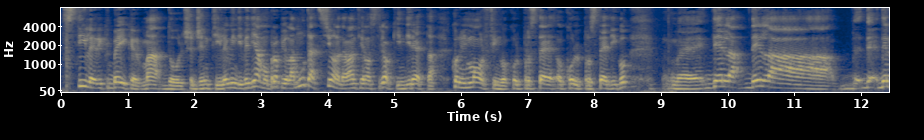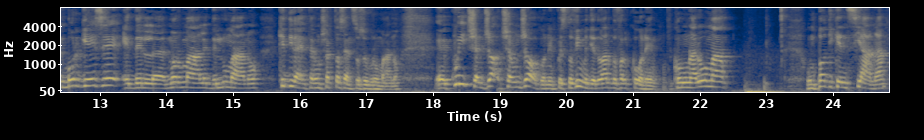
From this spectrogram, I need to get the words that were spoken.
stile Rick Baker ma dolce, gentile, quindi vediamo proprio la mutazione davanti ai nostri occhi in diretta con il morphing o col, proste- o col prostetico eh, della, della, de, del borghese e del normale, dell'umano che diventa in un certo senso sovrumano. Eh, qui c'è, gio- c'è un gioco in questo film di Edoardo Falcone con una Roma un po' di kenziana,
